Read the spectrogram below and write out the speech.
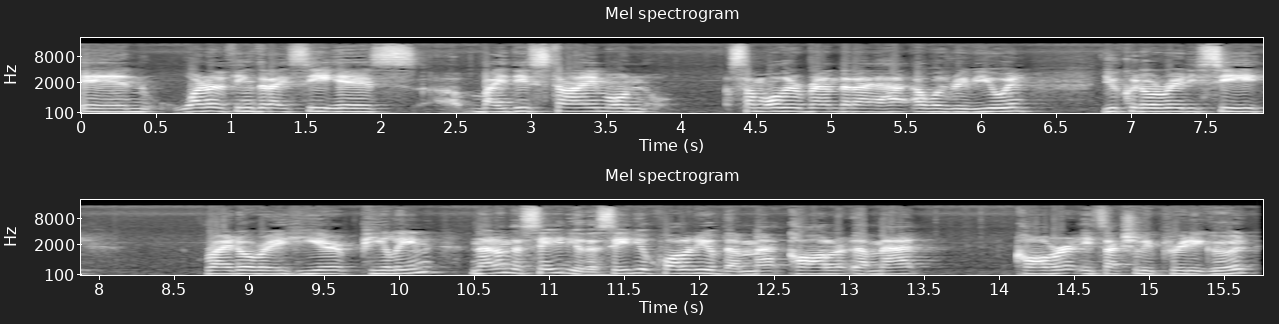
And one of the things that I see is uh, by this time on some other brand that I, I was reviewing you could already see right over here peeling. Not on the Seidio. The Seidio quality of the matte matte cover it's actually pretty good.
